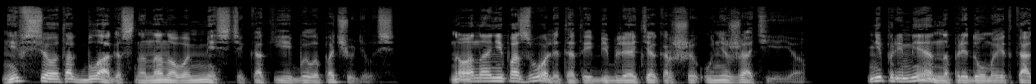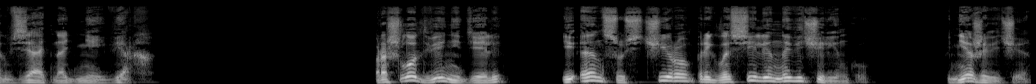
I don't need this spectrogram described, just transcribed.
Не все так благостно на новом месте, как ей было почудилось. Но она не позволит этой библиотекарше унижать ее. Непременно придумает, как взять над ней верх. Прошло две недели, и Энсу с Чиро пригласили на вечеринку. Кнежевичи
